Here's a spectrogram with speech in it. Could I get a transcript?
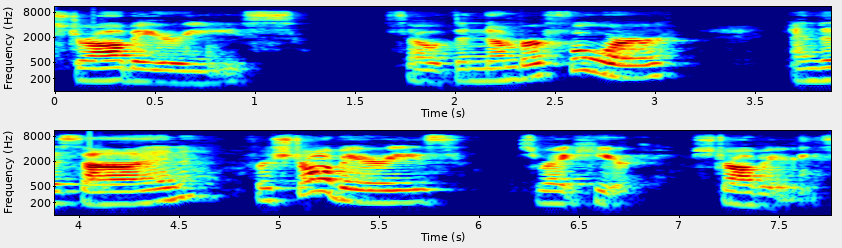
strawberries. So the number four and the sign for strawberries is right here, strawberries.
